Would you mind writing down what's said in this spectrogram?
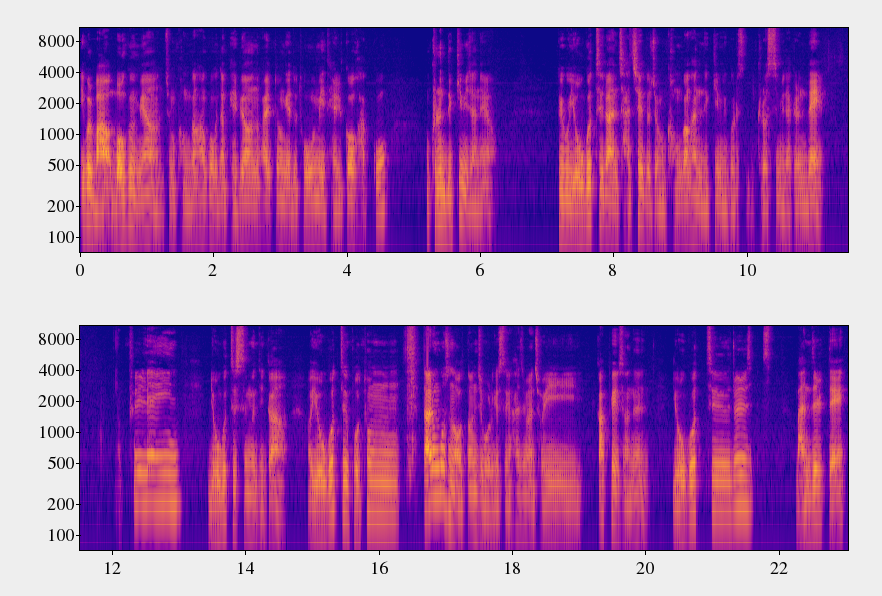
이걸 마, 먹으면 좀 건강하고 그다음 배변 활동에도 도움이 될 것 같고 뭐 그런 느낌이잖아요. 그리고 요거트란 자체도 좀 건강한 느낌이 그렇, 습니다 그런데 플레인 요거트 스무디가 어, 요거트 보통 다른 곳은 어떤지 모르겠어요. 하지만 저희 카페에서는 요거트를 만들 때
